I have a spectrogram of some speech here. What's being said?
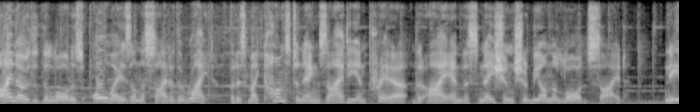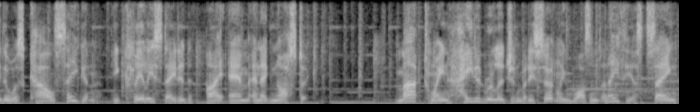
I know that the Lord is always on the side of the right, but it's my constant anxiety and prayer that I and this nation should be on the Lord's side. Neither was Carl Sagan. He clearly stated, I am an agnostic. Mark Twain hated religion, but he certainly wasn't an atheist, saying,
